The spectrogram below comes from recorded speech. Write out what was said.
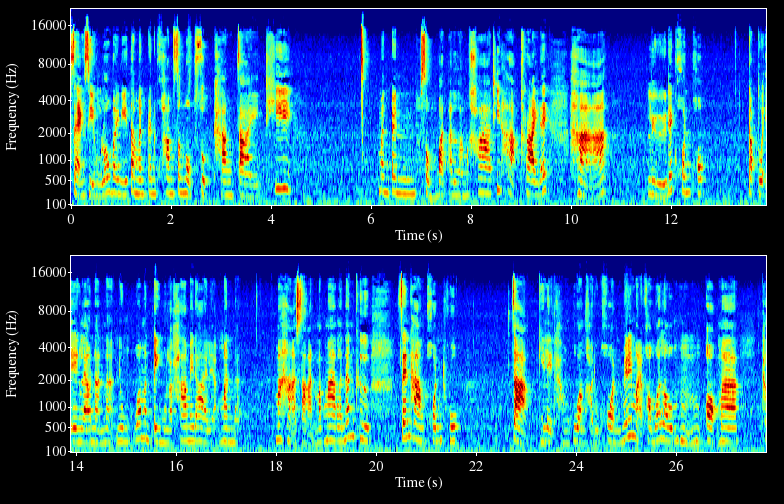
แสงสีของโลกใบนี้ แต่มันเป็นความสงบสุขทางใจที่ มันเป็นสมบัติอันล้ำค่าที่หากใครได้หา หรือได้ค้นพบกับตัวเองแล้วนั้นน่ะนิวว่ามันตีมูลค่าไม่ได้เลยอะมันแบบมหาศาลมากๆ และนั่นคือเส้นทางพ้นทุกข์จากกิเลสทั้งปวงค่ะทุกคนไม่ได้หมายความว่าเราอื้อหือออกมา ท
